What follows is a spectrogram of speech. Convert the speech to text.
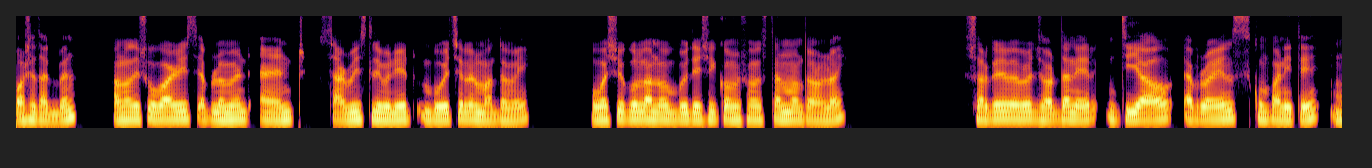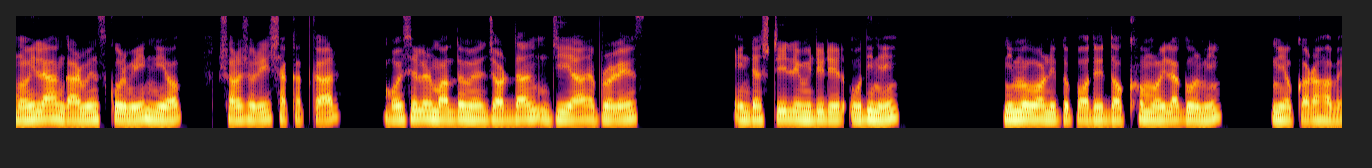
পাশে থাকবেন। Bangladesh overseas employment and service limited বইচেলের মাধ্যমে প্রবাসী কল্যাণ ও বৈদেশিক কর্মসংস্থান মন্ত্রণালয় সরকারিভাবে জর্দানের জিয়াও অ্যাপ্রয়েলস কোম্পানিতে মহিলা গার্মেন্টস কর্মী নিয়োগ, সরাসরি সাক্ষাৎকার। বইসেলের মাধ্যমে জর্দান জিয়া অ্যাপ্রয়েলস ইন্ডাস্ট্রি লিমিটেডের অধীনে নিম্নবর্ণিত পদে দক্ষ মহিলা কর্মী নিয়োগ করা হবে।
